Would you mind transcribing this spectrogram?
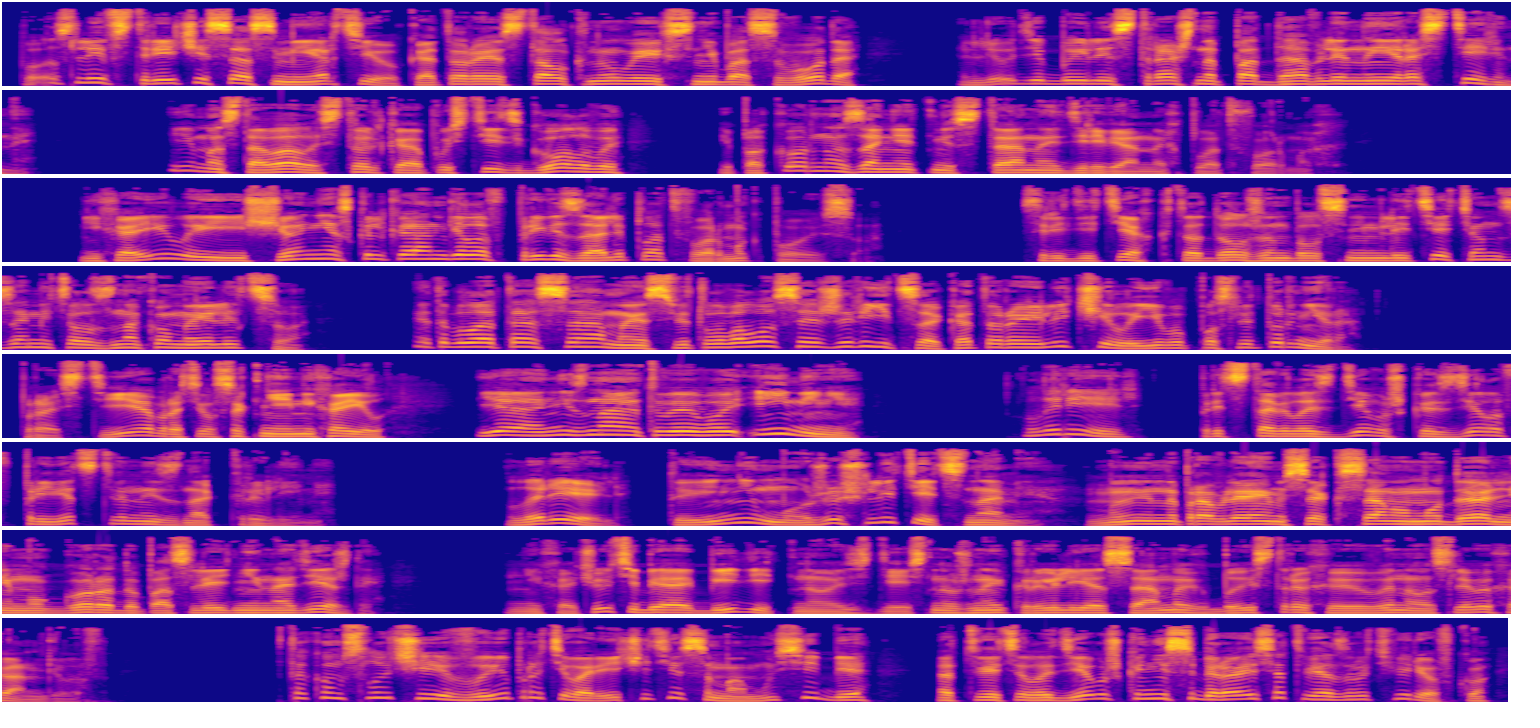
После встречи со смертью, которая столкнула их с небосвода, люди были страшно подавлены и растеряны. Им оставалось только опустить головы и покорно занять места на деревянных платформах. Михаил и еще несколько ангелов привязали платформу к поясу. Среди тех, кто должен был с ним лететь, он заметил знакомое лицо. Это была та самая светловолосая жрица, которая лечила его после турнира. «Прости», — обратился к ней Михаил, — «я не знаю твоего имени». «Лориэль», — представилась девушка, сделав приветственный знак крыльями. «Лориэль, ты не можешь лететь с нами. Мы направляемся к самому дальнему городу последней надежды. Не хочу тебя обидеть, но здесь нужны крылья самых быстрых и выносливых ангелов». «В таком случае вы противоречите самому себе», — ответила девушка, не собираясь отвязывать веревку.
